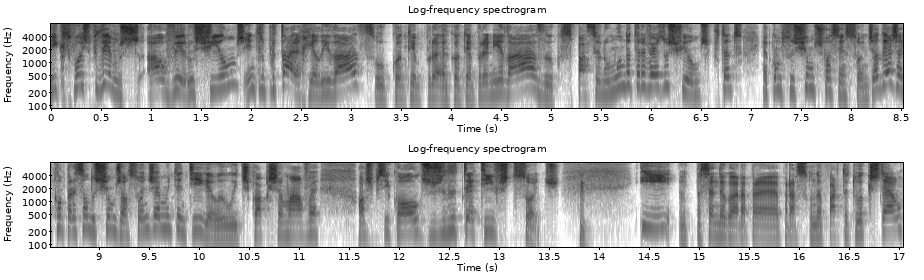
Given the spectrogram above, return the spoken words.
e que depois podemos, ao ver os filmes, interpretar a realidade, o a contemporaneidade, o que se passa no mundo através dos filmes. Portanto, é como se os filmes fossem sonhos. Aliás, a comparação dos filmes aos sonhos é muito antiga. O Hitchcock chamava aos psicólogos os detetives de sonhos. E, passando agora para, para a segunda parte da tua questão,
